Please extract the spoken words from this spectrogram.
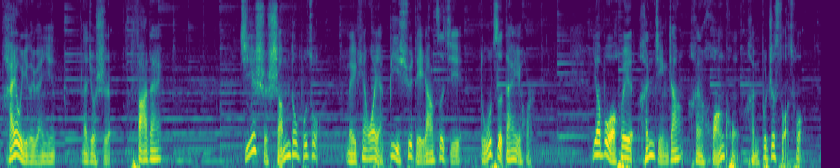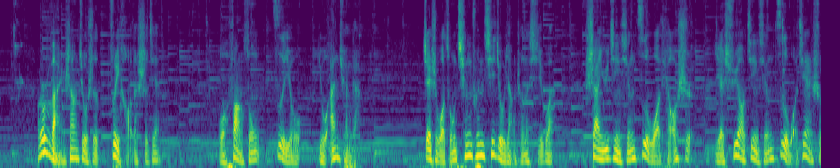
还有一个原因，那就是发呆。即使什么都不做，每天我也必须得让自己独自待一会儿，要不我会很紧张、很惶恐、很不知所措。而晚上就是最好的时间，我放松、自由、有安全感。这是我从青春期就养成的习惯，善于进行自我调试，也需要进行自我建设。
